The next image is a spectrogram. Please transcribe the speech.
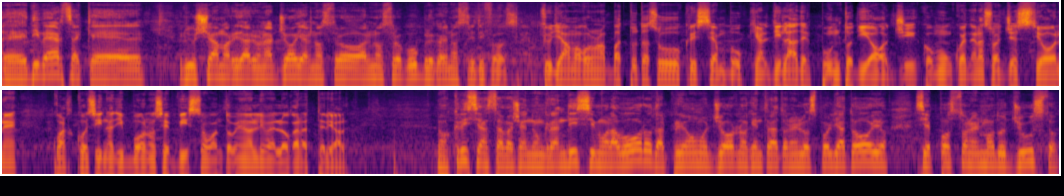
eh, diversa e che riusciamo a ridare una gioia al nostro, al nostro, pubblico e ai nostri tifosi. Chiudiamo con una battuta su Cristian Bucchi, al di là del punto di oggi, comunque nella sua gestione qualcosina di buono si è visto quantomeno a livello caratteriale. No, Cristian sta facendo un grandissimo lavoro dal primo giorno che è entrato nello spogliatoio, si è posto nel modo giusto,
